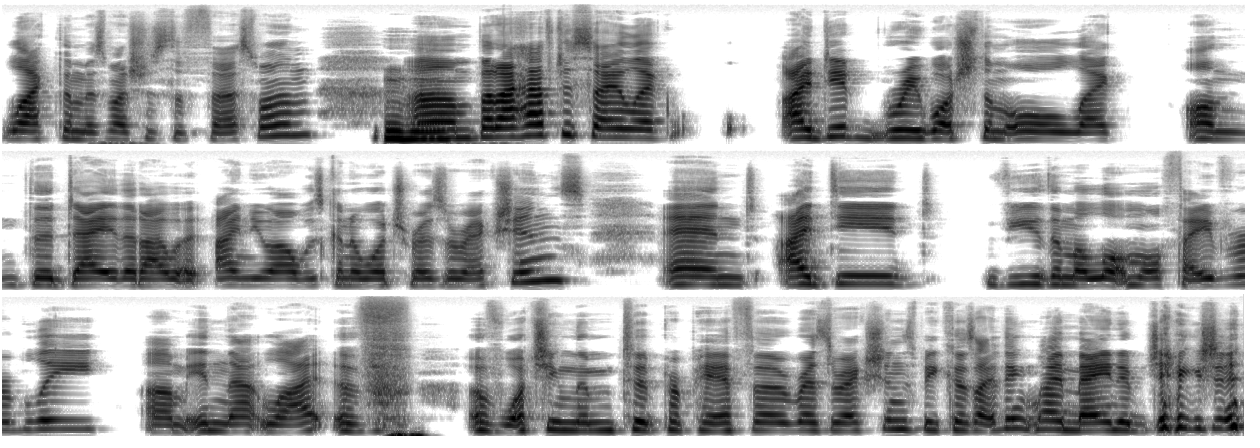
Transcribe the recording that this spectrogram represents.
like them as much as the first one. hmm Um, but I have to say, like, I did rewatch them all like on the day that I w- I knew I was going to watch Resurrections, and I did view them a lot more favorably. Um, in that light of of watching them to prepare for Resurrections, because I think my main objection.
